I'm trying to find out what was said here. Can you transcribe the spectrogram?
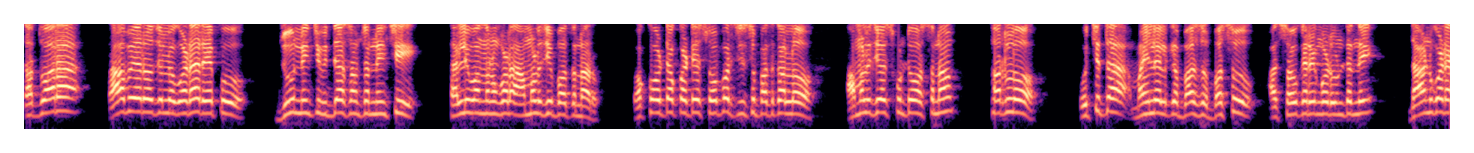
తద్వారా రాబోయే రోజుల్లో కూడా రేపు జూన్ నుంచి విద్యా సంవత్సరం నుంచి తల్లి వందనం కూడా అమలు చేయబోతున్నారు. ఒక్కొక్కటి సూపర్ సిక్స్ పథకాల్లో అమలు చేసుకుంటూ వస్తున్నాం. త్వరలో ఉచిత మహిళలకి బస్సు బస్సు సౌకర్యం కూడా ఉంటుంది. దాన్ని కూడా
